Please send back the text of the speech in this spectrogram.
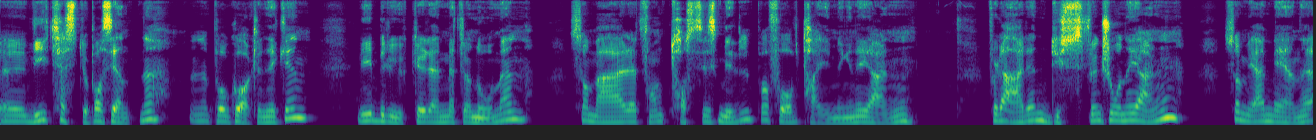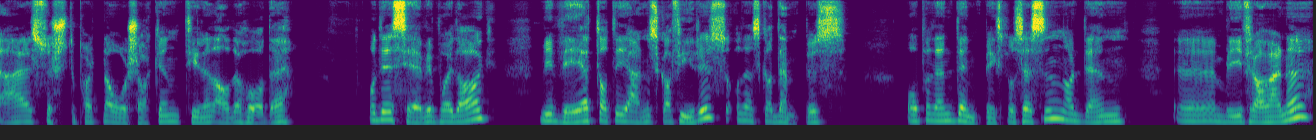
Eh, vi tester jo pasientene på KA-klinikken. Vi bruker den metronomen, som er et fantastisk middel på å få opp timingen i hjernen. For det er en dysfunksjon i hjernen som jeg mener er størsteparten av årsaken til en ADHD. Og det ser vi på i dag. Vi vet at hjernen skal fyres, og den skal dempes. Og på den dempingsprosessen, når den eh, blir fraværende,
